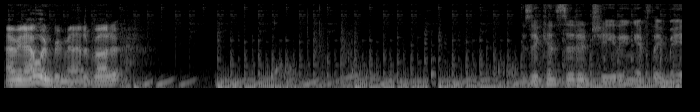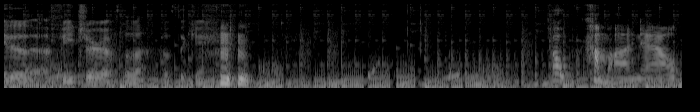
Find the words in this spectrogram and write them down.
I mean, I wouldn't be mad about it. Is it considered cheating if they made it a feature of the of the game? Oh, come on now.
